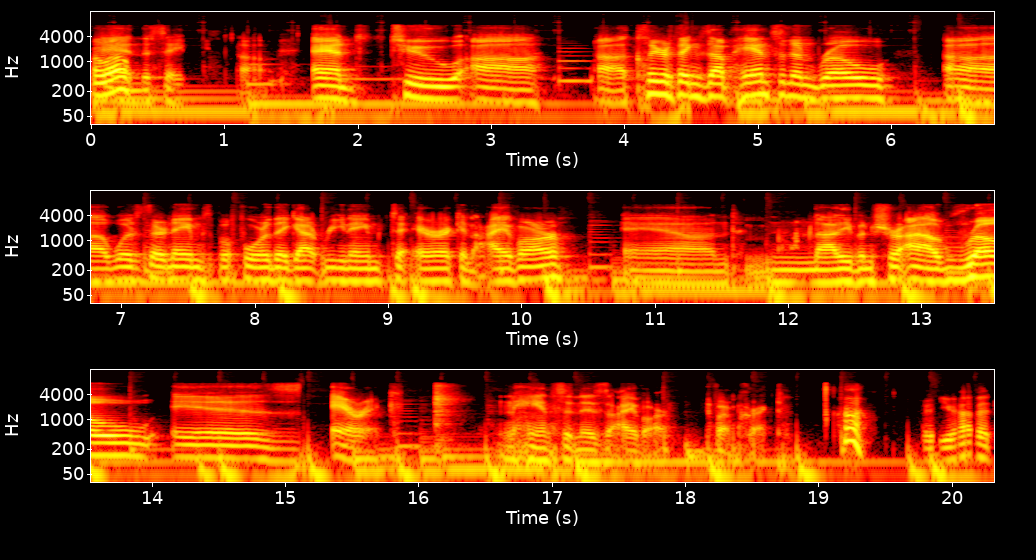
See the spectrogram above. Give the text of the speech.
Oh, wow. in the same. Uh, and to uh, uh, clear things up, Hanson and Rowe uh, was their names before they got renamed to Erik and Ivar. And I'm not even sure. Uh, Rowe is Erik, and Hanson is Ivar, if I'm correct. Huh. There you have it.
